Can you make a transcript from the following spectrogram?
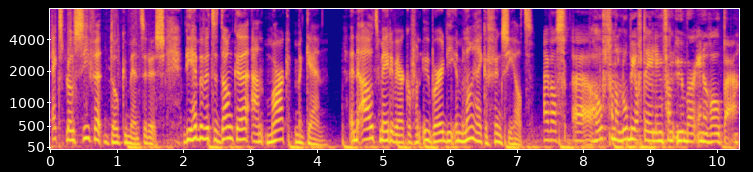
Explosieve documenten dus. Die hebben we te danken aan Mark McGann. Een oud-medewerker van Uber die een belangrijke functie had. Hij was uh, hoofd van de lobbyafdeling van Uber in Europa.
